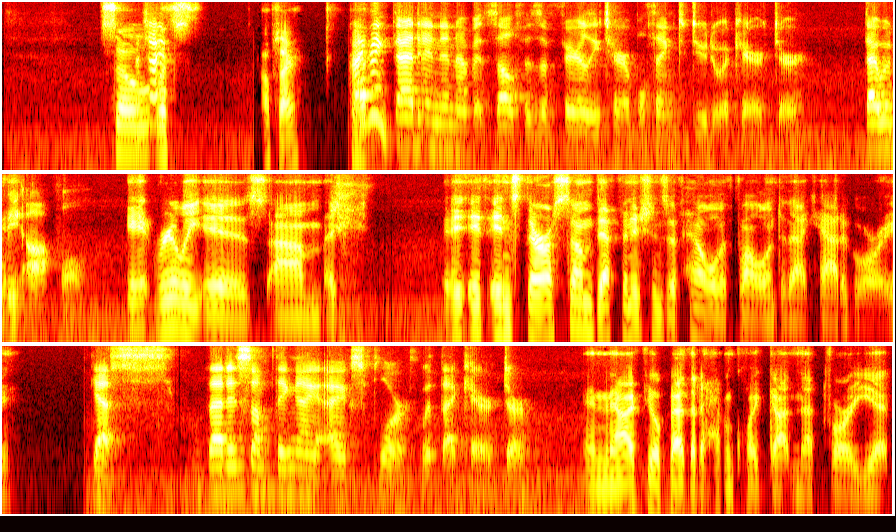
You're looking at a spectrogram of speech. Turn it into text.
so let's. I, I'm sorry. I think that in and of itself is a fairly terrible thing to do to a character. That would be awful. It really is. Um, it, it, it, there are some definitions of hell that fall into that category. Yes, that is something I, I explore with that character. And now I feel bad that I haven't quite gotten that far yet,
